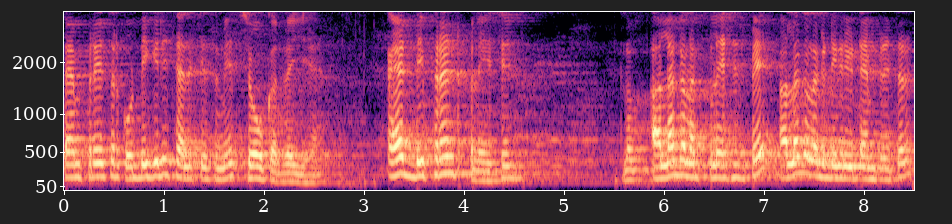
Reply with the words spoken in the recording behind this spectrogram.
टेम्परेचर को डिग्री सेल्सियस में शो कर रही है। एट डिफरेंट प्लेसेस मतलब अलग अलग प्लेसेस पे अलग अलग डिग्री टेम्परेचर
